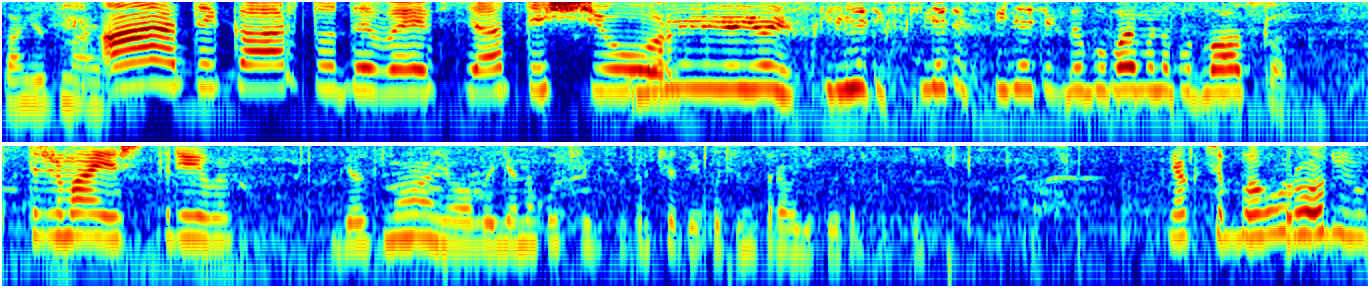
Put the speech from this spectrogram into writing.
Там я знаю. А, ти карту дивився, ти щур. Ой-ой-ой, скелетик, скелетик, скелетик, не бувай мене, будь ласка. Ти ж маєш стріли. Я знаю, але я не хочу їх витрачати, я хочу не треба їх витратити. Як це благородно.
